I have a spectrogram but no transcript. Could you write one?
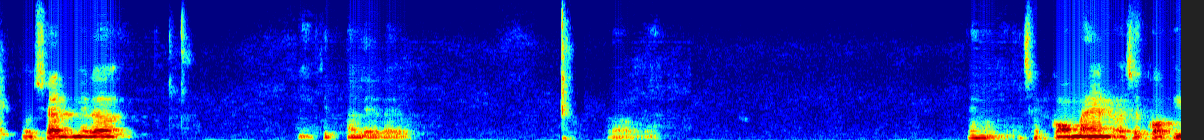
तो शायद मेरा कितना ले रहा है क्या हो गया? क्या हो गया? अच्छा कमेंट अच्छा कॉपी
